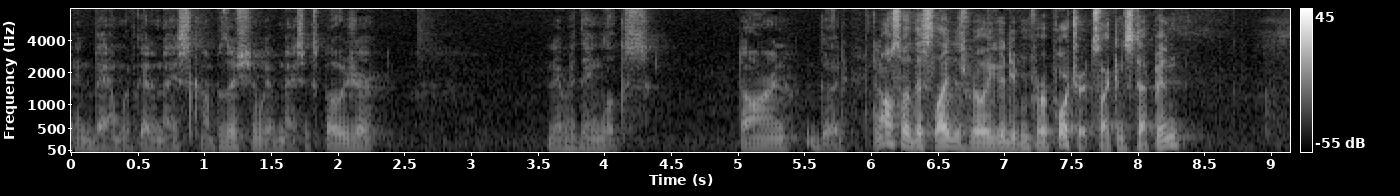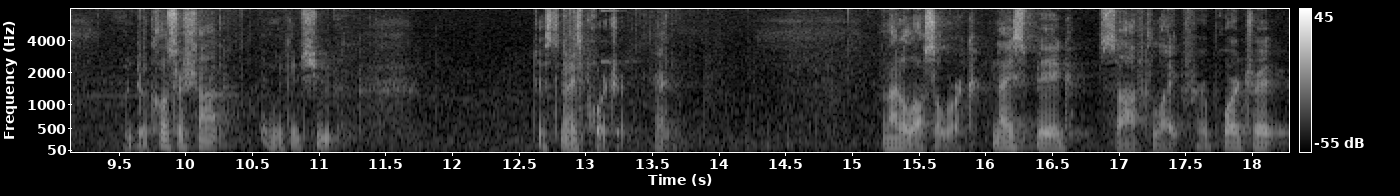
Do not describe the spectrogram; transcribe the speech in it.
and bam, we've got a nice composition, we have nice exposure, and everything looks darn good. And also this light is really good even for a portrait. So I can step in, we'll do a closer shot, and we can shoot just a nice portrait, right? And that'll also work. Nice, big, soft light for a portrait.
